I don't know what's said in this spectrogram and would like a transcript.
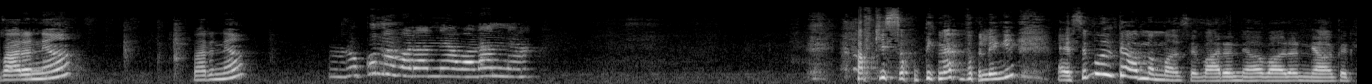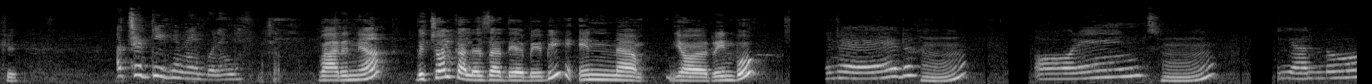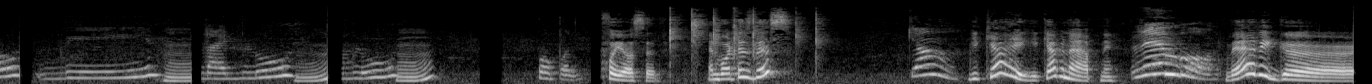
वारण्या? वारण्या? रुको ना वरन्या वरन्या आपकी स्वाति में बोलेंगी ऐसे बोलते हो आप मम्मा से वारण्या वारण्य करके। अच्छा ठीक है नहीं बोलेंगे। Varanya which all colours are there baby in your rainbow purple for yourself and what is this क्या? ये क्या है? ये क्या बनाया आपने? Rainbow very good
